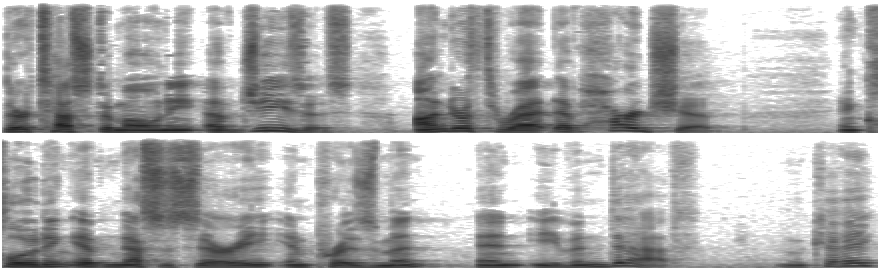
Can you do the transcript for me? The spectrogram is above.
their testimony of Jesus under threat of hardship, including, if necessary, imprisonment and even death. Okay?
